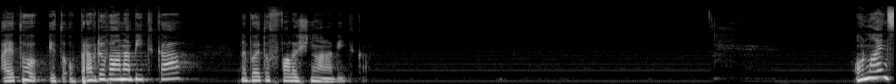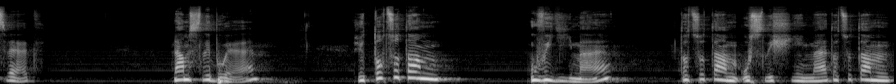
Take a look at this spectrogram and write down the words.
A je to, je to opravdová nabídka, nebo je to falešná nabídka? Online svět nám slibuje, že to, co tam uvidíme, to, co tam uslyšíme, to, co tam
